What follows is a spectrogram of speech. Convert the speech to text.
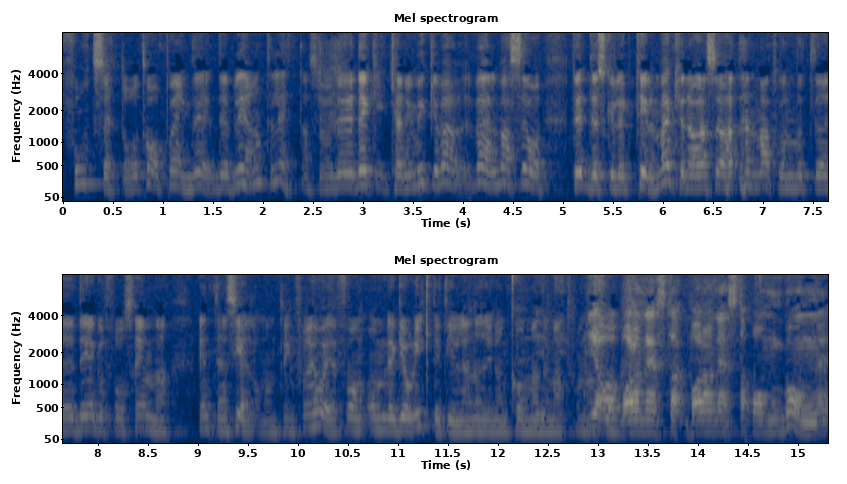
fortsätter att ta poäng, det, det blir inte lätt. Alltså det, det kan ju mycket väl, väl vara så. Det, det, skulle till och med kunna vara så att den matchen mot eh, Degerfors hemma inte ens gäller någonting för HIF om, om det går riktigt illa nu i de kommande matcherna. Ja, bara nästa, bara nästa omgång. Eh,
